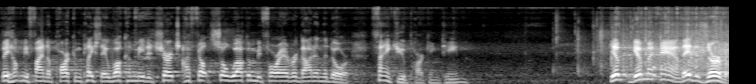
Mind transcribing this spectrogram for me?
They helped me find a parking place. They welcomed me to church. I felt so welcome before I ever got in the door. Thank you, parking team. Give, give them a hand. They deserve it.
